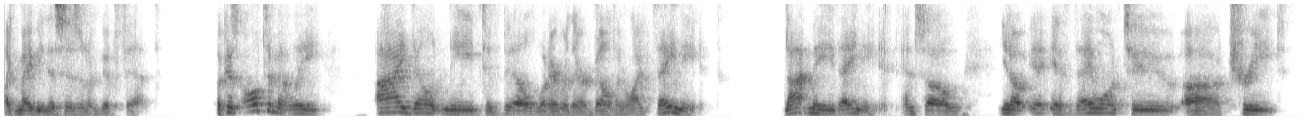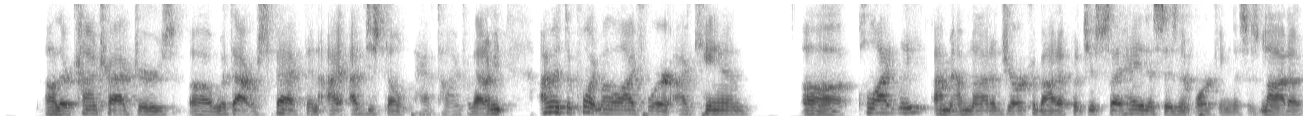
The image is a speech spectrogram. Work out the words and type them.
like maybe this isn't a good fit. Because ultimately, I don't need to build whatever they're building. Like they need it, not me, they need it. And so, you know, if, if they want to uh, treat uh, their contractors uh, without respect, then I, I just don't have time for that. I mean, I'm at the point in my life where I can uh, politely. I'm, I'm not a jerk about it, but just say, hey, this isn't working. This is not a,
